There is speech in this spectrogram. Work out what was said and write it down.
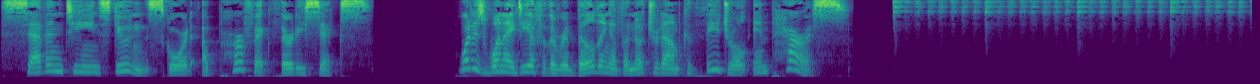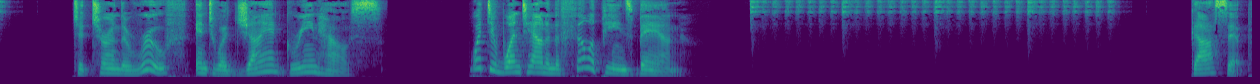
17 students scored a perfect 36. What is one idea for the rebuilding of the Notre Dame Cathedral in Paris? To turn the roof into a giant greenhouse. What did one town in the Philippines ban? Gossip.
